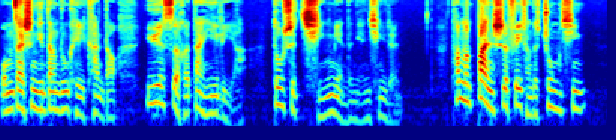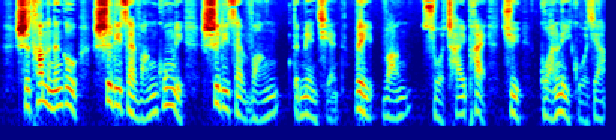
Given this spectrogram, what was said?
我们在圣经当中可以看到约瑟和但以里啊。都是勤勉的年轻人，他们办事非常的忠心，使他们能够侍立在王宫里，侍立在王的面前，为王所差派去管理国家。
